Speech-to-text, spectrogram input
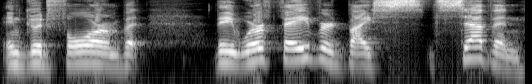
in good form? But they were favored by seven,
